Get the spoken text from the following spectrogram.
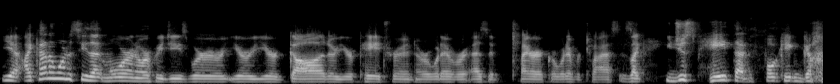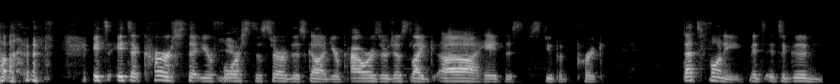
Yeah, I kind of want to see that more in RPGs where your your god or your patron or whatever as a cleric or whatever class is like you just hate that fucking god. it's it's a curse that you're Yeah. forced to serve this god. Your powers are just like, oh, I hate this stupid prick. That's funny. It's it's a good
